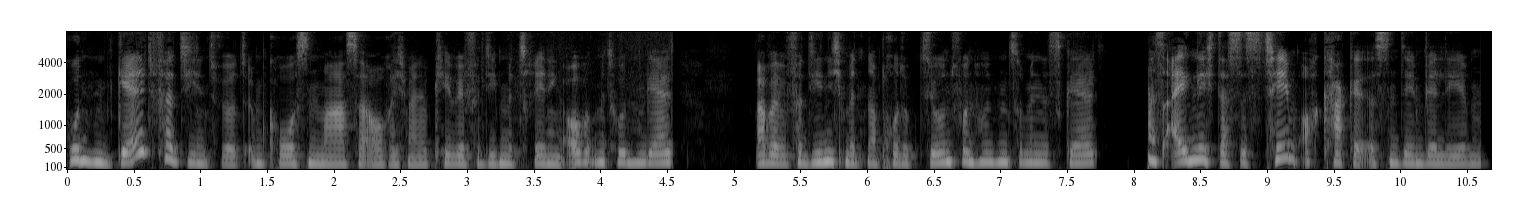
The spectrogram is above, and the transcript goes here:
Hunden Geld verdient wird im großen Maße auch. Ich meine, okay, wir verdienen mit Training auch mit Hunden Geld, aber wir verdienen nicht mit einer Produktion von Hunden zumindest Geld. Dass eigentlich das System auch Kacke ist, in dem wir leben.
